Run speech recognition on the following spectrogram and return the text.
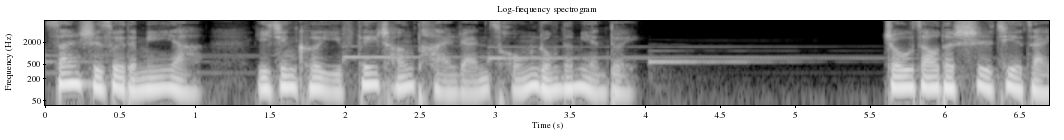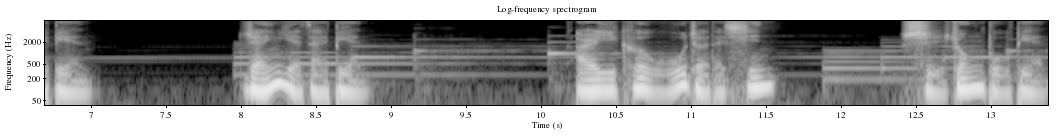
三十岁的米娅。已经可以非常坦然从容的面对，周遭的世界在变，人也在变，而一颗舞者的心始终不变。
